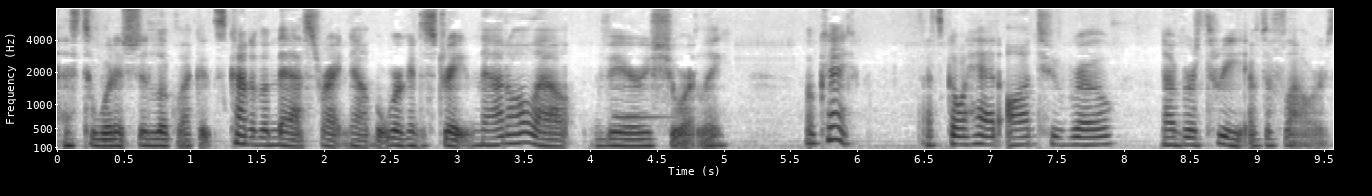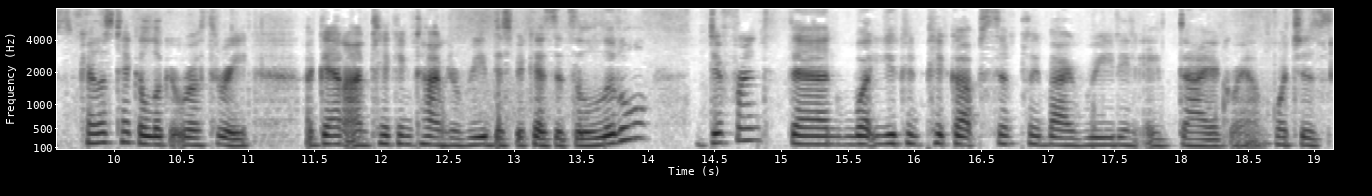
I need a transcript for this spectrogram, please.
as to what it should look like. It's kind of a mess right now, but we're going to straighten that all out very shortly. Okay, let's go ahead on to row number three of the flowers. Okay, let's take a look at row three. Again, I'm taking time to read this because it's a little different than what you can pick up simply by reading a diagram, which is,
